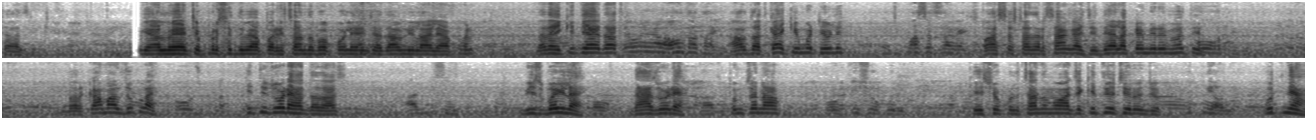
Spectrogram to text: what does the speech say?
चालते ठीक घ्या लोह्याचे प्रसिद्ध व्यापारी चांदोबा पोले यांच्या दावणीला आले आपण. दादा हे किती आहे दात? अवदात. काय किंमत ठेवली? पासष्ट सांगायची पासष्ट हजार सांगायचे. द्यायला कमी रमी होते बरं कामाला झुपलाय? किती जोड्या आहेत दादा? आज वीस बैल आहे. दहा जोड्या. तुमचं नाव? हो केशव पुरी किती चिरंजीव? पुतण्या.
